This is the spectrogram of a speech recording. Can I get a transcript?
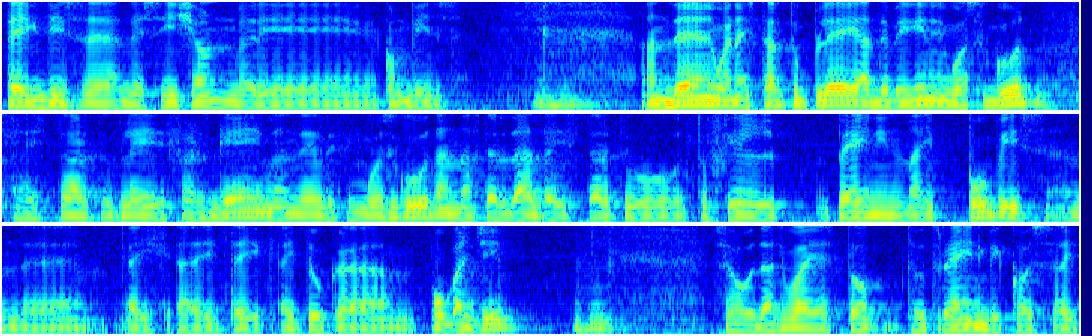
take this uh, decision very convinced. Mm-hmm. and then when I start to play at the beginning was good. I start to play the first game and everything was good. And after that I start to, to feel pain in my pubis and uh, I, I, take, I took um, pubalgia. Mm-hmm. So that's why I stopped to train because I,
